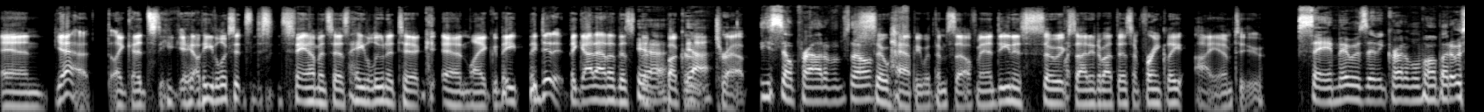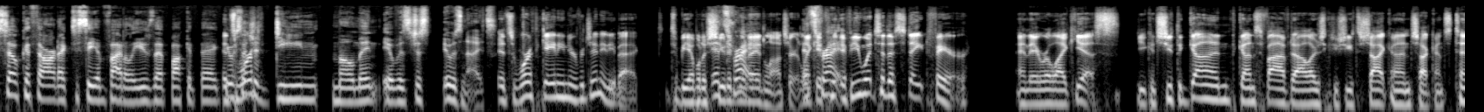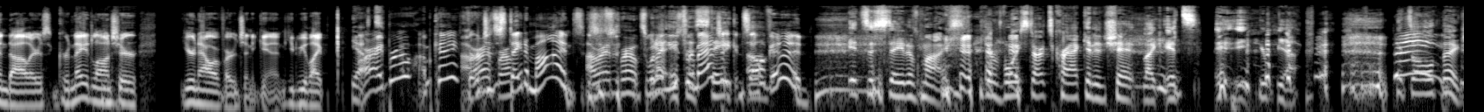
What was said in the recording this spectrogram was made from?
and yeah, like it's he, he looks at Sam and says, "Hey, lunatic!" And like they they did it. They got out of this Yeah, bunker yeah. trap. He's so proud of himself. So happy with himself, man. Dean is so excited about this, and frankly, I am too. Same. It was an incredible moment. It was so cathartic to see him finally use that fucking thing. It It's was such a Dean moment. It was just, it was nice. It's worth gaining your virginity back to be able to shoot It's a right. grenade launcher. Like if, right. if you went to the state fair and they were like, "Yes, you can shoot the gun. The gun's five dollars. You can shoot the shotgun. Shotgun's ten dollars. Grenade launcher." You're now a virgin again. You'd be like, Mm-hmm. Yes. "All right, bro, I'm okay. All Virgin right, state of mind. All right, bro. It's what I use for magic. It's all good. It's a state of mind. Your voice starts cracking and shit. Like it's, it, yeah, it's a whole thing.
